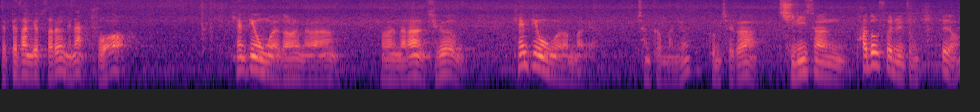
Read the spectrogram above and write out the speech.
대패 삼겹살은 그냥 구워. 캠핑 온 거야, 너랑 나랑. 너랑 나랑 지금 캠핑 온 거란 말이야. 잠깐만요. 그럼 제가 지리산 파도 소리를 좀 킬게요.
